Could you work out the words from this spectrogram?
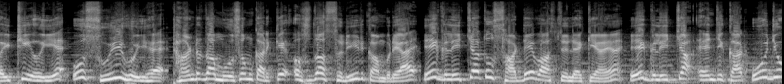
ਬੈਠੀ ਹੋਈ ਹੈ, ਉਹ ਸੂਈ ਹੋਈ ਹੈ। ਠੰਡ ਦਾ ਮੌਸਮ ਕਰਕੇ ਉਸ ਦਾ ਸਰੀਰ ਕੰਬ ਰਿਹਾ ਹੈ। ਇਹ ਗਲੀਚਾ ਤੂੰ ਸਾਡੇ ਵਾਸਤੇ ਲੈ ਕੇ ਆਇਆ ਇਹ ਗਲੀਚਾ ਇੰਜ ਕਰ, ਉਹ ਜੋ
